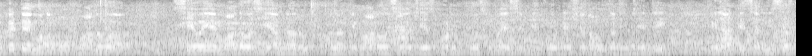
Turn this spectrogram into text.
ఒకటే మనము మానవ సేవయే మాధవ సేవ అన్నారు. అలాంటి మానవ సేవ చేసుకోవడం కోసమే ఎస్ఎంబి ఫౌండేషన్ అవతరించింది. ఇలాంటి సర్వీసెస్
